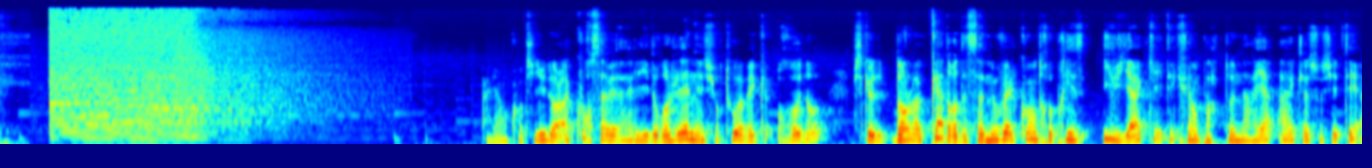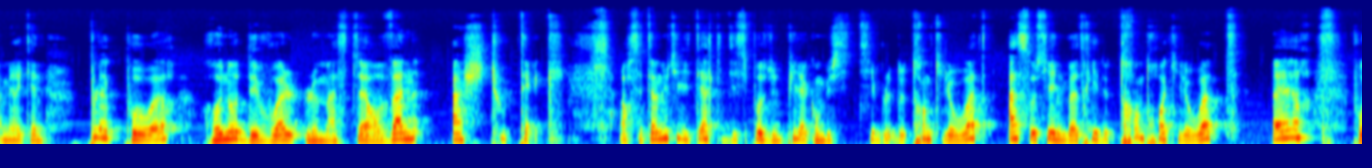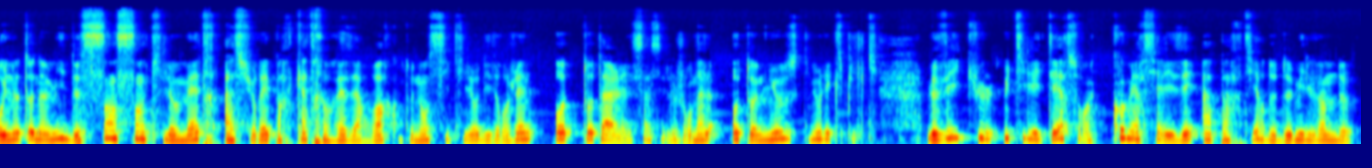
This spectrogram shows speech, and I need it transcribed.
On continue dans la course à l'hydrogène et surtout avec Renault, puisque dans le cadre de sa nouvelle coentreprise IVIA, qui a été créée en partenariat avec la société américaine Plug Power, Renault dévoile le Master Van H2 Tech. Alors c'est un utilitaire qui dispose d'une pile à combustible de 30 kW associée à une batterie de 33 pour une autonomie de 500 km assurée par 4 réservoirs contenant 6 kg d'hydrogène au total. Et ça c'est le journal Auto News qui nous l'explique. Le véhicule utilitaire sera commercialisé à partir de 2022.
